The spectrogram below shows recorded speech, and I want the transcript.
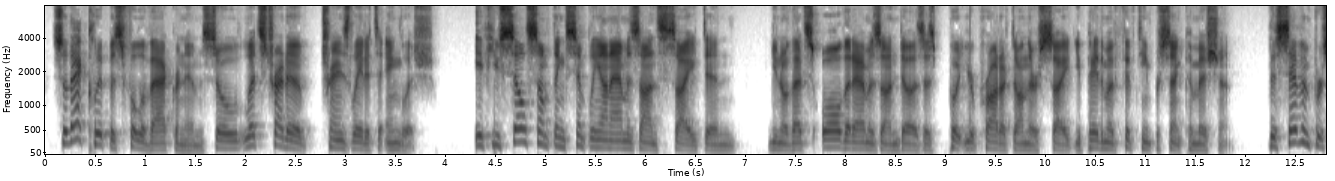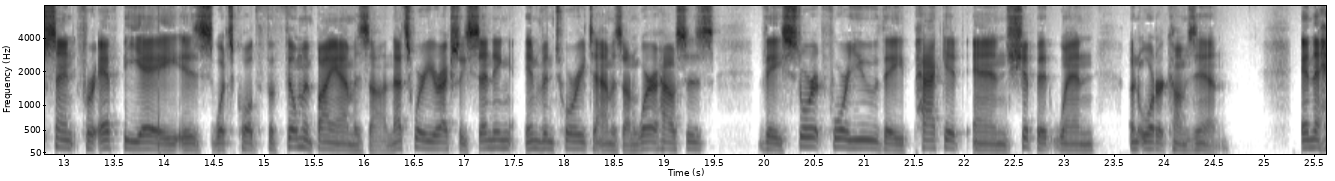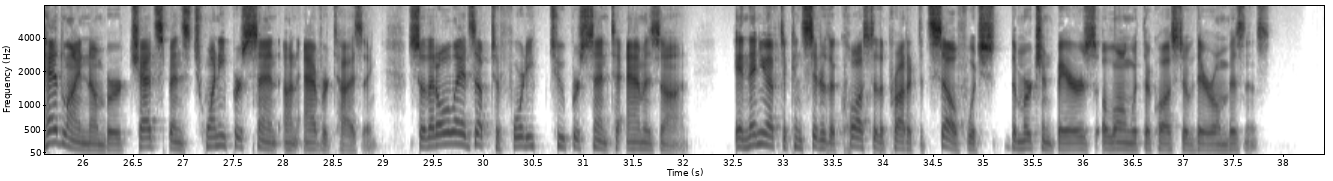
So that clip is full of acronyms. So let's try to translate it to English. If you sell something simply on Amazon's site and you know that's all that Amazon does is put your product on their site. You pay them a 15% commission. The 7% for FBA is what's called fulfillment by Amazon. That's where you're actually sending inventory to Amazon warehouses. They store it for you, they pack it and ship it when an order comes in. And the headline number, Chad spends 20% on advertising. So that all adds up to 42% to Amazon. And then you have to consider the cost of the product itself, which the merchant bears along with the cost of their own business.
